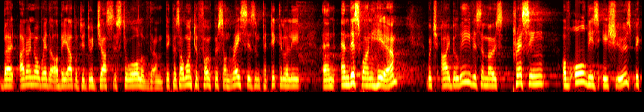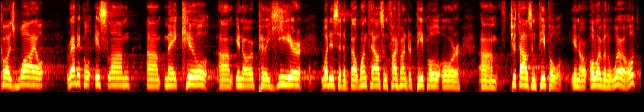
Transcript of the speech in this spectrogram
but I don't know whether I'll be able to do justice to all of them because I want to focus on racism particularly and, and this one here, which I believe is the most pressing of all these issues because while radical Islam um, may kill, um, you know, per year, what is it, about 1,500 people or um, 2,000 people, you know, all over the world,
